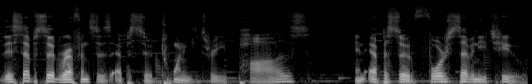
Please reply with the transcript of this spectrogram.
This episode references episode 23, Pause, and episode 472,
